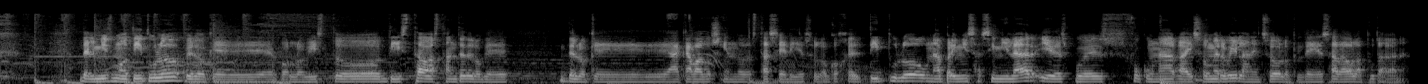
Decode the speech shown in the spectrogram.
del mismo título, pero que por lo visto dista bastante de lo que de lo que ha acabado siendo esta serie. Solo coge el título, una premisa similar y después Fukunaga y Somerville han hecho lo que les ha dado la puta gana.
